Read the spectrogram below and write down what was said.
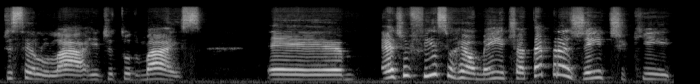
de celular e de tudo mais, é, é difícil realmente, até para gente que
